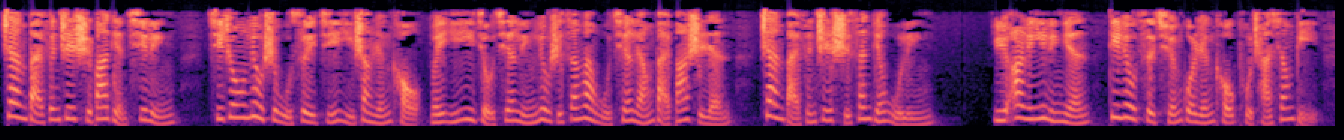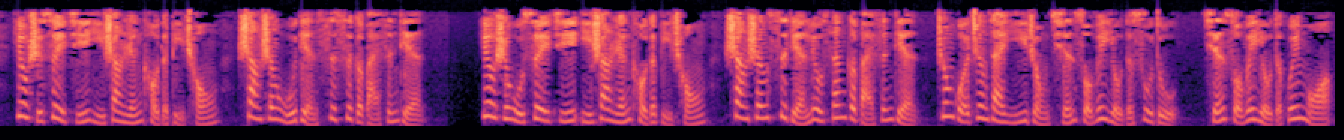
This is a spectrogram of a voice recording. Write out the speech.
占百分之十八点七零。其中六十五岁及以上人口为一亿九千零六十三万五千两百八十人，占百分之十三点五零。与二零一零年第六次全国人口普查相比。六十岁及以上人口的比重上升五点四四个百分点，六十五岁及以上人口的比重上升四点六三个百分点。中国正在以一种前所未有的速度、前所未有的规模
